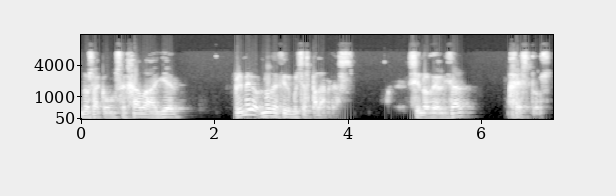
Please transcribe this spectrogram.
nos aconsejaba ayer, primero, no decir muchas palabras, sino realizar gestos,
